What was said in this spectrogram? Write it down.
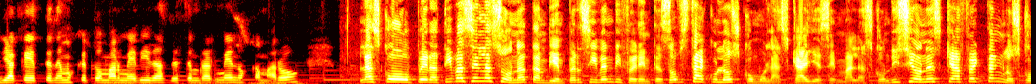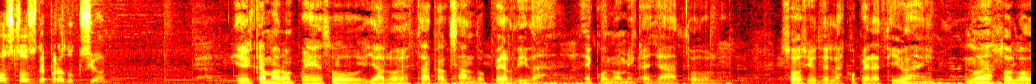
ya que tenemos que tomar medidas de sembrar menos camarón. Las cooperativas en la zona también perciben diferentes obstáculos como las calles en malas condiciones que afectan los costos de producción. El camarón pues eso ya lo está causando pérdida económica ya a todos los socios de las cooperativas. No es solo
